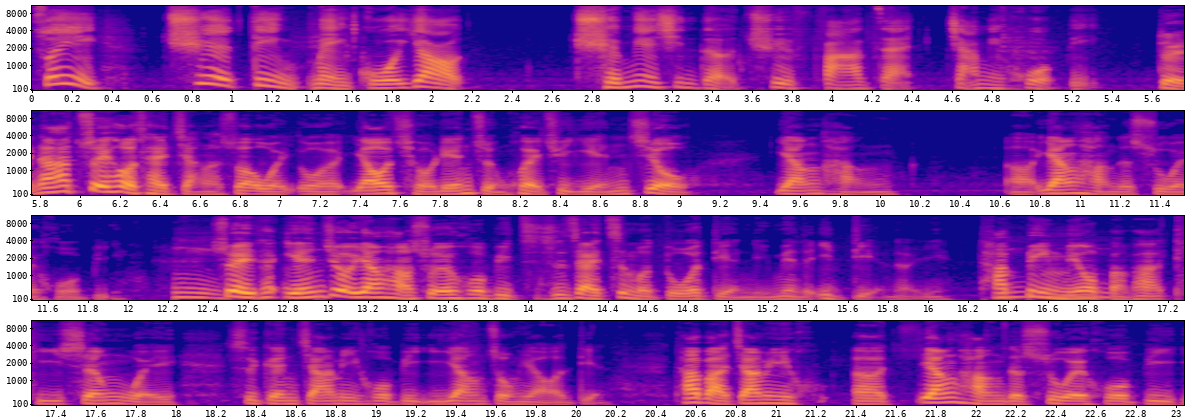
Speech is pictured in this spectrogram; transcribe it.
所以确定美国要全面性的去发展加密货币，对，那他最后才讲了说，我我要求联准会去研究央行啊、呃央行的数位货币。嗯所以他研究央行数位货币只是在这么多点里面的一点而已，它并没有把它提升为是跟加密货币一样重要的点。他把加密呃央行的数位货币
